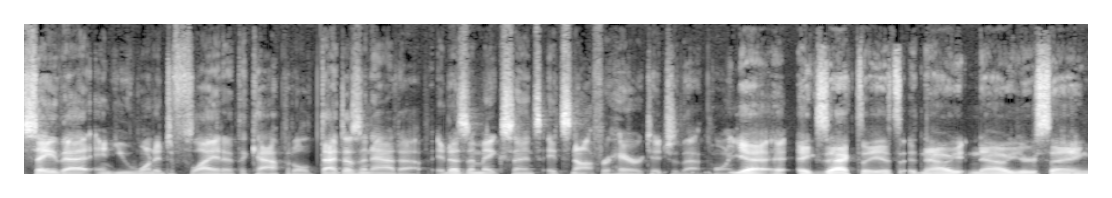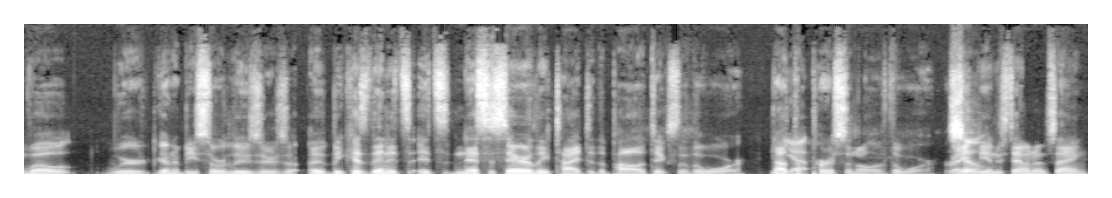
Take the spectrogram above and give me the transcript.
say that and you wanted to fly it at the Capitol, that doesn't add up. It doesn't make sense. It's not for heritage at that point. Yeah, exactly. It's now now you're saying, well, we're going to be sore losers uh, because then it's it's necessarily tied to the politics of the war, not Yep. the personal of the war, right? So- Do you understand what I'm saying?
